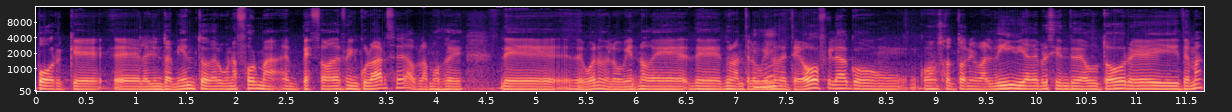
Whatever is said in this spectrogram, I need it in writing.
porque eh, el ayuntamiento de alguna forma empezó a desvincularse. Hablamos de, de, bueno, del gobierno de, durante el gobierno de Teófila, con, con Antonio Valdivia, de presidente de autores y demás,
